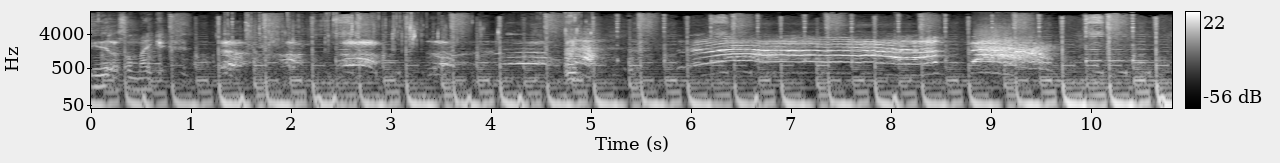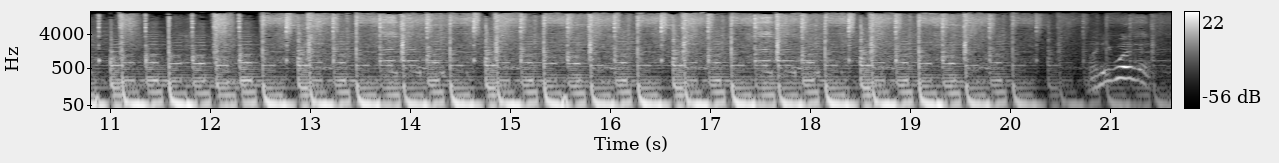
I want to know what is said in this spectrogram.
Tiene razón, Mike. he wasn't.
